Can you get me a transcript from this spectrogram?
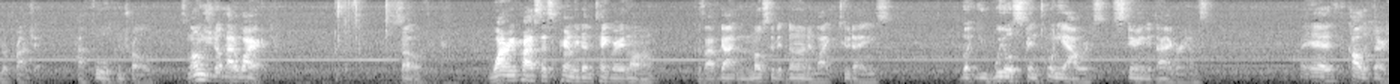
your project, have full control, as long as you know how to wire it. So, wiring process apparently doesn't take very long because I've gotten most of it done in like two days. But you will spend 20 hours staring at diagrams. Eh, call it 30.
